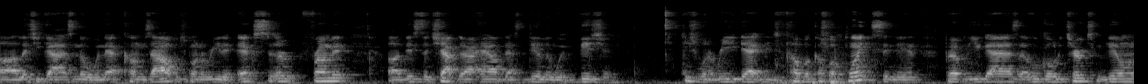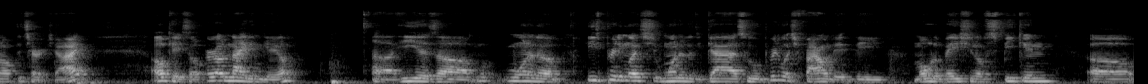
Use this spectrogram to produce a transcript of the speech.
Uh, let you guys know when that comes out. I'm just going to read an excerpt from it. Uh, this is the chapter I have that's dealing with vision. You just want to read that and just cover a couple of points, and then preferably you guys uh, who go to church can get on off the church, all right? Okay, so Earl Nightingale uh, he is uh, one of the, he's pretty much one of the guys who pretty much founded the motivational speaking uh,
